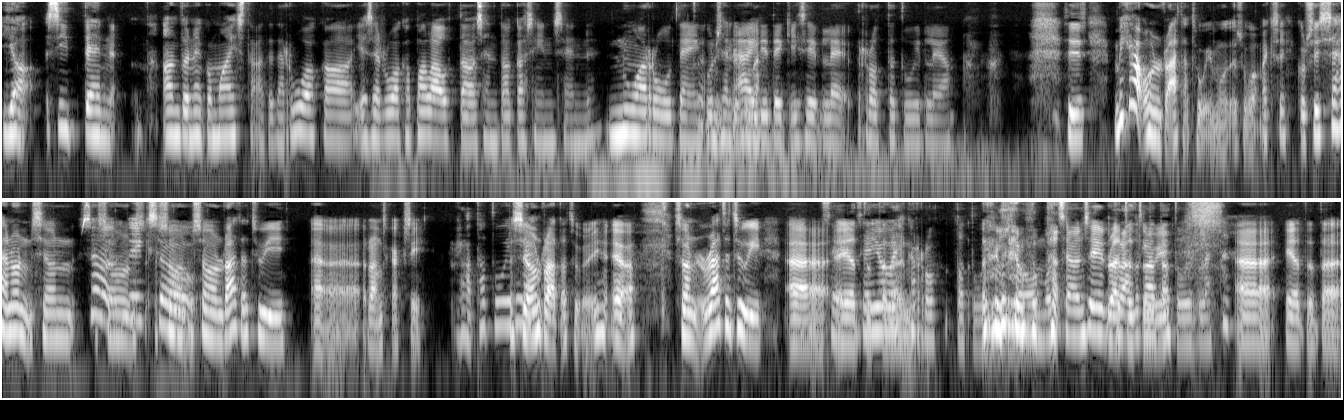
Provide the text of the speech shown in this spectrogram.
Ja sitten Antoneko maistaa tätä ruokaa ja se ruoka palauttaa sen takaisin sen nuoruuteen, kun sen Kyllä. äiti teki sille rottatuille. Ja... Siis mikä on ratatouille muuten suomeksi? Kun siis sehän on, se on, se on, se on, se on, se on ratatouille äh, ranskaksi Ratatouille? Se on ratatouille, joo. Se on ratatouille. Ää, se, ja se tota, ei ole ehkä rotatouille, joo, mutta se on siinä ratatouille. ratatouille. Ää, ja tota,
